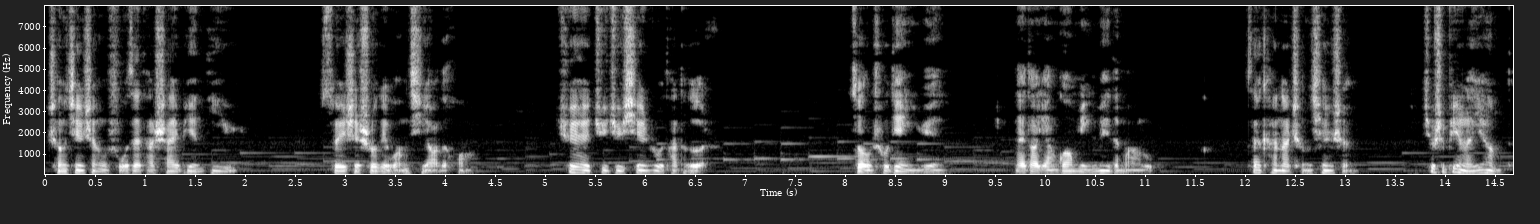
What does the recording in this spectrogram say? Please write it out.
程先生伏在他腮边低语，虽是说给王启尧的话，却句句陷入他的耳。走出电影院，来到阳光明媚的马路，再看那程先生。就是变了样的。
